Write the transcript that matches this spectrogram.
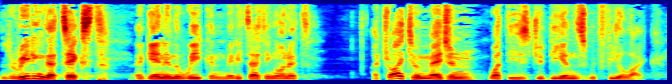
Reading that text again in the week and meditating on it, I tried to imagine what these Judeans would feel like.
